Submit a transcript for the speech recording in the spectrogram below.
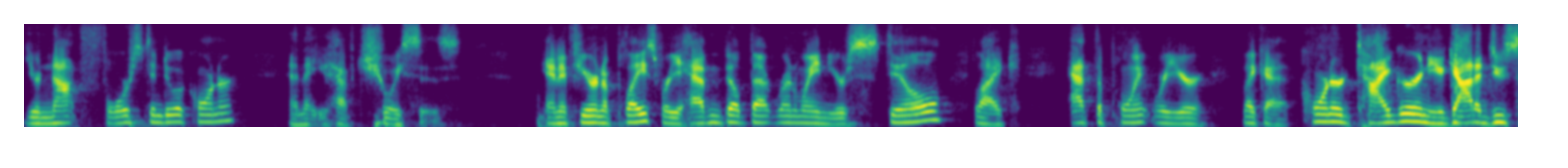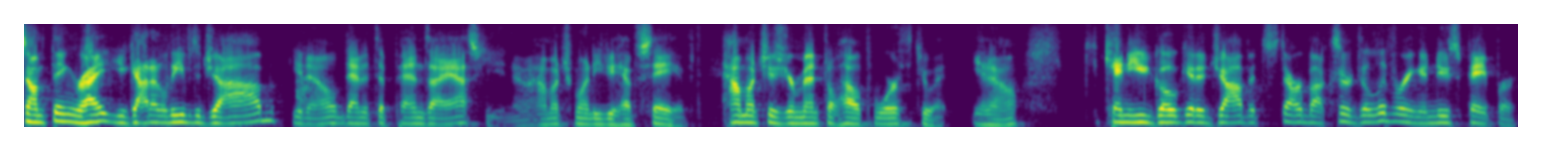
you're not forced into a corner and that you have choices. And if you're in a place where you haven't built that runway and you're still like at the point where you're like a cornered tiger and you got to do something, right? You got to leave the job, you know, then it depends. I ask you, you know, how much money do you have saved? How much is your mental health worth to it? You know, can you go get a job at Starbucks or delivering a newspaper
